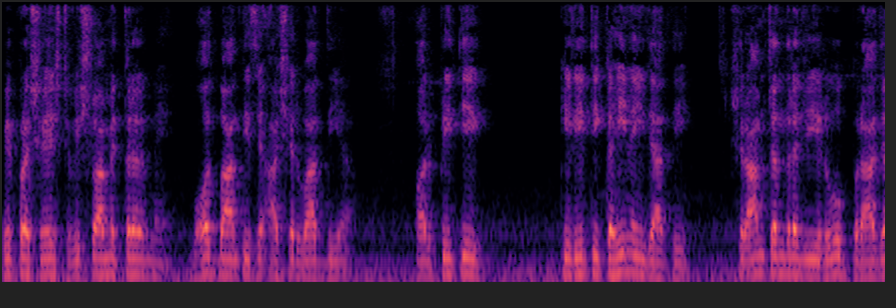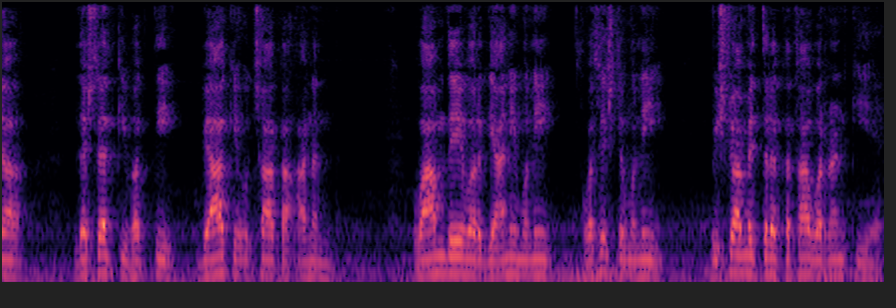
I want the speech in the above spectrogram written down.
विप्रश्रेष्ठ विश्वामित्र ने बहुत भांति से आशीर्वाद दिया और प्रीति की रीति कही नहीं जाती। श्री रामचंद्र जी रूप राजा, दशरथ की भक्ति, ब्याह के उत्साह का आनंद। वामदेव और ज्ञानी मुनि, वशिष्ठ मुनि, विश्वामित्र कथा वर्णन की है।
